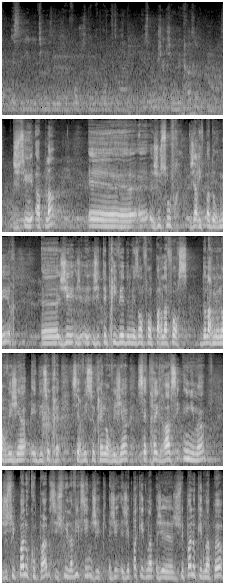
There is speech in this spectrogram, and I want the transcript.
ont essayé d'utiliser les enfants jusqu'à maintenant. Qu'est-ce que vous cherchez Je suis à plat, euh, je souffre, j'arrive pas à dormir. Euh, J'étais privé de mes enfants par la force de l'armée norvégienne et des secrets, services secrets norvégiens. C'est très grave, c'est inhumain. Je ne suis pas le coupable, je suis la victime, pas je ne suis pas le kidnappeur.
